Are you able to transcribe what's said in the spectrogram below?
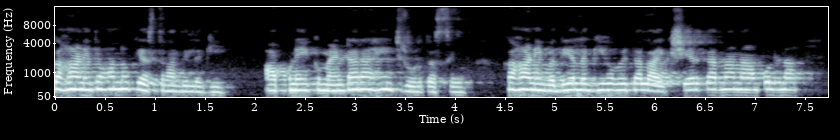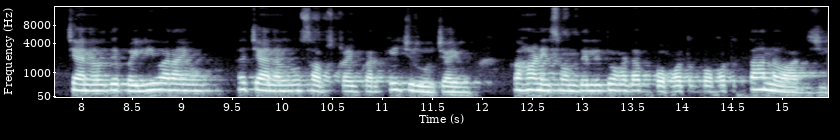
ਕਹਾਣੀ ਤੁਹਾਨੂੰ ਕਿਸ ਤਰ੍ਹਾਂ ਦੀ ਲੱਗੀ? ਆਪਣੇ ਕਮੈਂਟਾਂ ਰਾਹੀਂ ਜ਼ਰੂਰ ਦੱਸਿਓ। ਕਹਾਣੀ ਵਧੀਆ ਲੱਗੀ ਹੋਵੇ ਤਾਂ ਲਾਈਕ ਸ਼ੇਅਰ ਕਰਨਾ ਨਾ ਭੁੱਲਣਾ। ਚੈਨਲ ਤੇ ਪਹਿਲੀ ਵਾਰ ਆਇਓ ਤਾਂ ਚੈਨਲ ਨੂੰ ਸਬਸਕ੍ਰਾਈਬ ਕਰਕੇ ਜ਼ਰੂਰ ਜਾਇਓ। ਕਹਾਣੀ ਸੁਣਨ ਦੇ ਲਈ ਤੁਹਾਡਾ ਬਹੁਤ ਬਹੁਤ ਧੰਨਵਾਦ ਜੀ।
